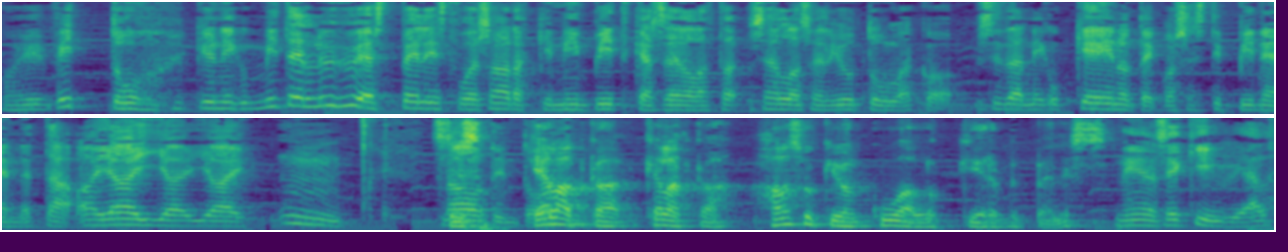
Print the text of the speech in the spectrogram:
Voi vittu, kyllä niin kuin, miten lyhyestä pelistä voi saadakin niin pitkä sellaista, sellaisella jutulla, kun sitä niin kuin keinotekoisesti pidennetään. Ai ai ai ai. Mm, siis kelatkaa, kelatkaa, Hasuki on kuollut kirpipelissä. Niin on sekin vielä.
